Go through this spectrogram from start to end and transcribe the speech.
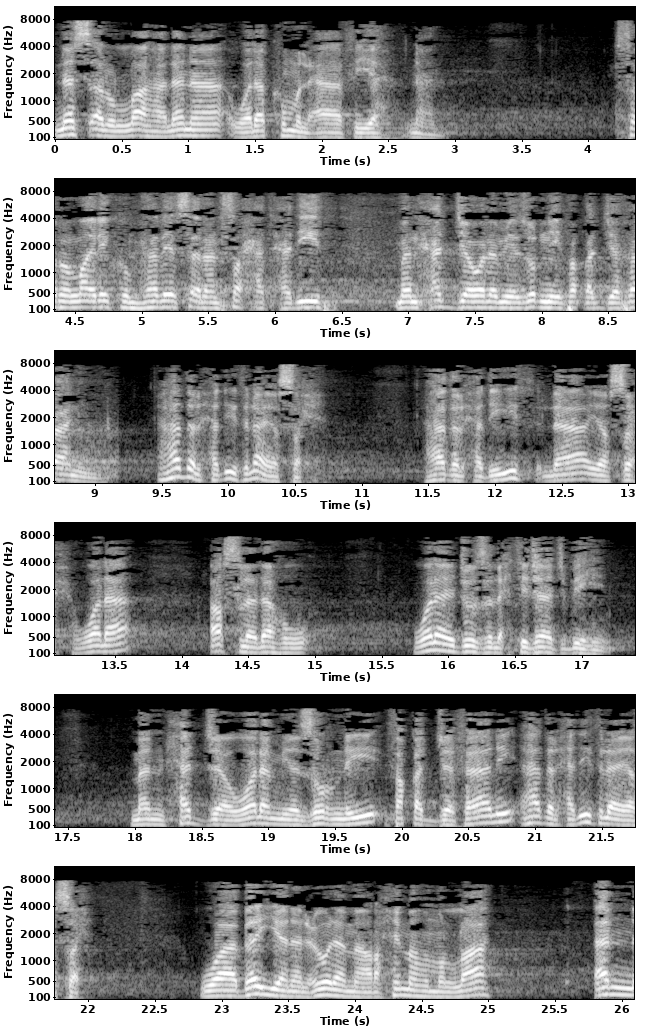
نسأل الله لنا ولكم العافية. نعم. صلى الله إليكم. هذا يسأل عن صحة حديث من حج ولم يزرني فقد جفاني. هذا الحديث لا يصح. هذا الحديث لا يصح ولا أصل له ولا يجوز الاحتجاج به. من حج ولم يزرني فقد جفاني هذا الحديث لا يصح. وبين العلماء رحمهم الله أن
